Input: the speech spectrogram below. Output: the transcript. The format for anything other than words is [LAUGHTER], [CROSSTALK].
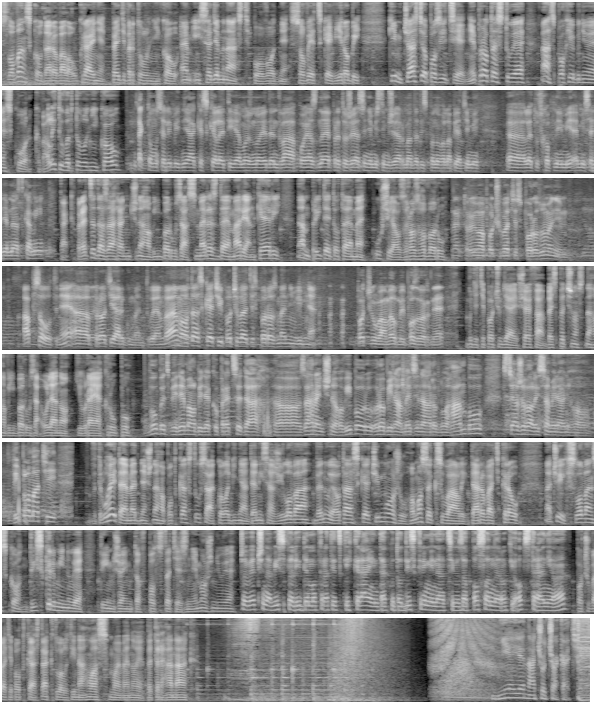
Slovensko darovalo Ukrajine 5 vrtulníkov Mi-17 pôvodne sovietskej výroby, kým časť opozície neprotestuje a spochybňuje skôr kvalitu vrtulníkov. Tak to museli byť nejaké skelety a možno jeden, dva pojazdné, pretože ja si nemyslím, že armáda disponovala piatimi e, letu schopnými Mi-17. Tak predseda zahraničného výboru za Smer SD Marian Kerry nám pri tejto téme ušiel z rozhovoru. Na ktorý ma počúvate s porozumením. Absolútne a protiargumentujem vám. Otázka je, či počúvate s porozmením vy mňa. Počúvam veľmi pozorne. Budete počuť aj šéfa bezpečnostného výboru za Oľano Juraja Krupu. Vôbec by nemal byť ako predseda zahraničného výboru, robí nám medzinárodnú hambu, stiažovali sa mi na ňo diplomati. V druhej téme dnešného podcastu sa kolegyňa Denisa Žilová venuje otázke, či môžu homosexuáli darovať krv a či ich Slovensko diskriminuje tým, že im to v podstate znemožňuje. Že väčšina vyspelých demokratických krajín takúto diskrimináciu za posledné roky odstránila. Počúvate podcast Aktuality na hlas, moje meno je Peter Hanák. Nie je na čo čakať.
